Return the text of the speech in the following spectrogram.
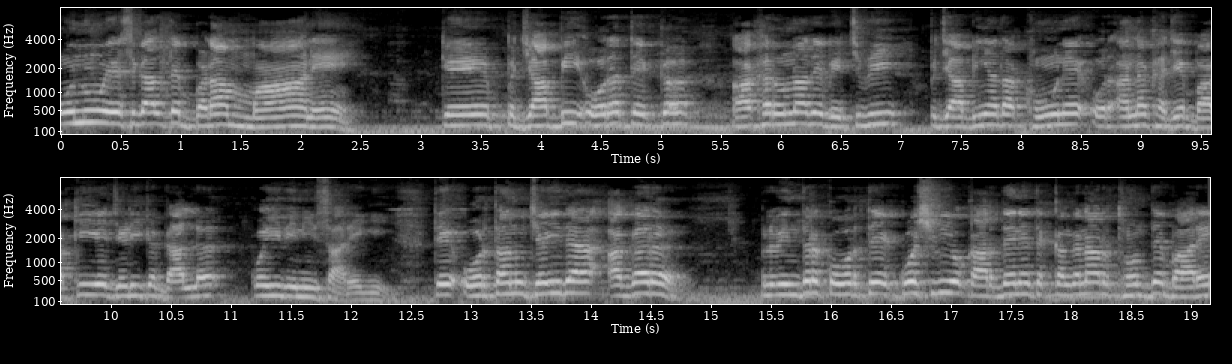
ਉਹਨੂੰ ਇਸ ਗੱਲ ਤੇ ਬੜਾ ਮਾਣ ਹੈ ਕਿ ਪੰਜਾਬੀ ਔਰਤ ਇੱਕ ਆਖਰ ਉਹਨਾਂ ਦੇ ਵਿੱਚ ਵੀ ਪੰਜਾਬੀਆਂ ਦਾ ਖੂਨ ਹੈ ਔਰ ਅਨਖ ਹਜੇ ਬਾਕੀ ਹੈ, ਜਿਹੜੀ ਕਿ ਗੱਲ ਕੋਈ ਵੀ ਨਹੀਂ ਸਾਰੇਗੀ ਤੇ ਔਰਤਾਂ ਨੂੰ ਚਾਹੀਦਾ ਅਗਰ ਬਲਵਿੰਦਰ ਕੌਰ ਤੇ ਕੁਝ ਵੀ ਉਹ ਕਰਦੇ ਨੇ ਤੇ ਕੰਗਨਾ ਰਥੋਂਦ ਦੇ ਬਾਰੇ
